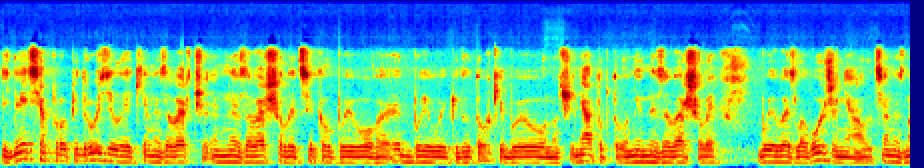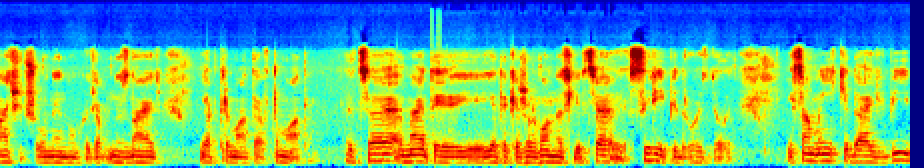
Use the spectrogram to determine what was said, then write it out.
Йдеться про підрозділи, які не завершили, не завершили цикл бойового бойової підготовки, бойового навчання, тобто вони не завершили бойове злагодження, але це не значить, що вони ну, хоча б не знають, як тримати автомати. Це знаєте, є таке жаргонне слівце сирі підрозділи, і саме їх кидають в бій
